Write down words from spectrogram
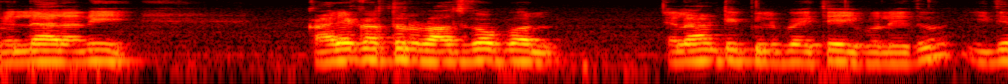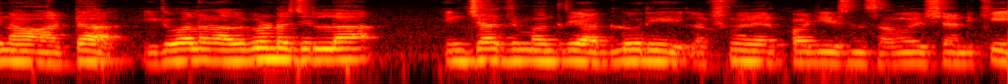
వెళ్ళాలని కార్యకర్తలు రాజగోపాల్ ఎలాంటి పిలుపు అయితే ఇవ్వలేదు. ఇది నా అడ్డ. ఇటీవల నల్గొండ జిల్లా ఇన్ఛార్జ్ మంత్రి అడ్లూరి లక్ష్మణ్ ఏర్పాటు చేసిన సమావేశానికి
